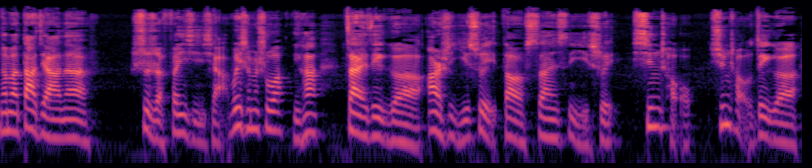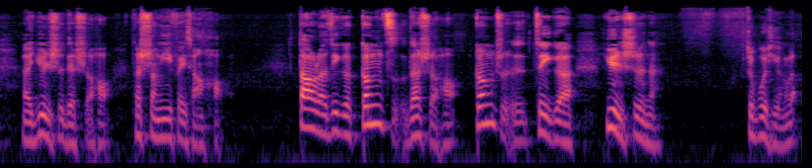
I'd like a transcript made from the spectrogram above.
那么大家呢？试着分析一下，为什么说你看，在这个二十一岁到三十一岁辛丑辛丑这个呃运势的时候，他生意非常好。到了这个庚子的时候，庚子这个运势呢就不行了。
